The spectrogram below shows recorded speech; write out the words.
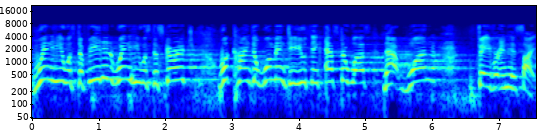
when he was defeated, when he was discouraged, what kind of woman do you think Esther was that won favor in his sight?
